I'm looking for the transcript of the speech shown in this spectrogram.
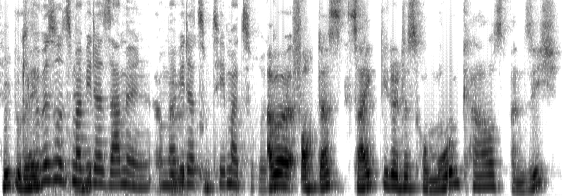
kulturellen. wir müssen uns mal wieder sammeln und mal wieder zum Thema zurück. Aber auch das zeigt wieder das Hormonchaos an sich.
